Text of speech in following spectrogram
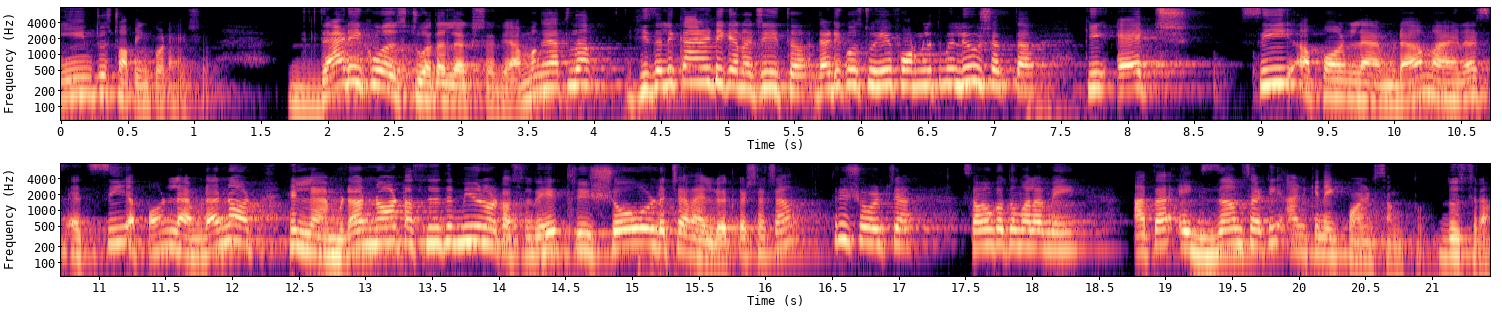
E into stopping potential that equals to आता लक्ष द्या. मग ह्यातलं ही झाली कायनेटिक एनर्जी इथं. दॅट इक्वल्स टू हे फॉर्म्युला तुम्ही लिहू शकता की H C upon lambda minus H C upon lambda not हे लॅमडा नॉट असू दे तर म्यू नॉट असू दे हे थ्रीशोल्डच्या व्हॅल्यू आहेत. कशाच्या? थ्रीशोल्डच्या सांगू का तुम्हाला मी? आता एक्झामसाठी आणखीन एक पॉईंट सांगतो. दुसरा.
